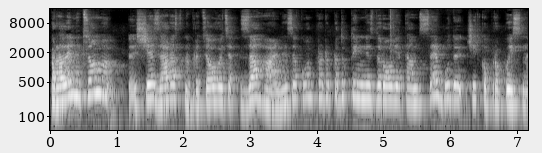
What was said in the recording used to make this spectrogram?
Паралельно цьому е, ще зараз напрацьовується загальний закон про репродуктивне здоров'я. Там все буде чітко прописано.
